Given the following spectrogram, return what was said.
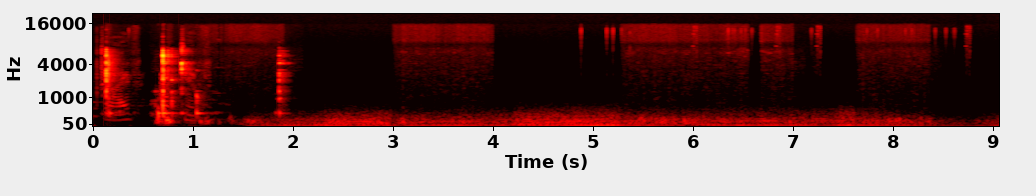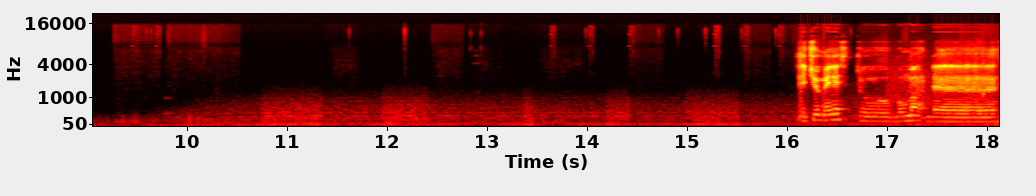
Warp drive active. Did you manage to bookmark the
